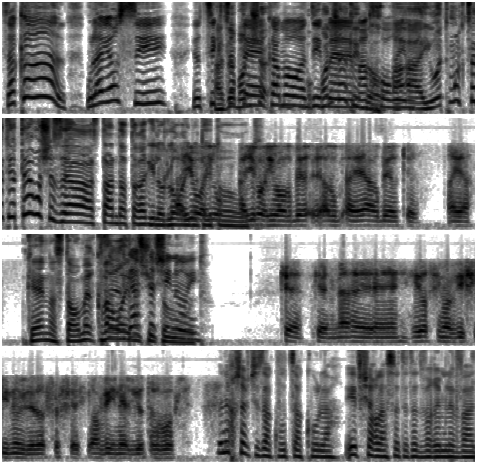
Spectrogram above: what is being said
זה הקהל. אולי יוסי יוציא קצת אה, כמה אוהדים אה. מאחורים. היו אתמול קצת יותר או שזה הסטנדרט הרגיל? עוד לא ראינו היו, את היו, ההתעוררות. היו, היו היה הרבה יותר, היה. כן, אז אתה אומר כבר רואים איזושהי התעוררות. כן, כן, יוסי מביא שינוי ללא ספק, מביא אנרגיות טובות. אני חושבת שזו הקבוצה כולה. אי אפשר לעשות את הדברים לבד.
